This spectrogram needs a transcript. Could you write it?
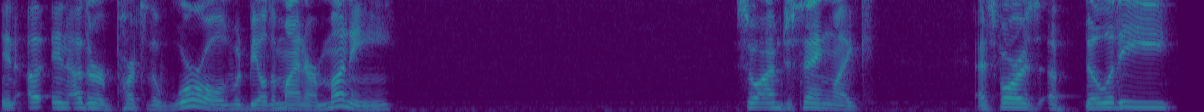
in uh, in other parts of the world would be able to mine our money. So I'm just saying, like, as far as ability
